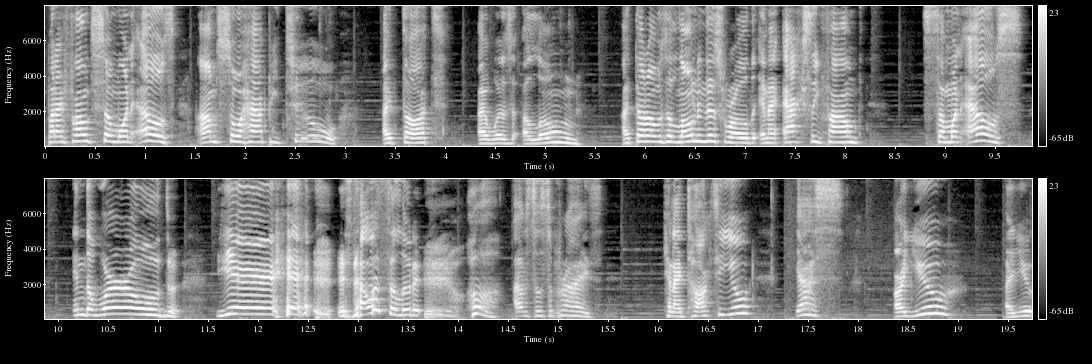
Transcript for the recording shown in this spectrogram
but I found someone else. I'm so happy too. I thought I was alone. I thought I was alone in this world, and I actually found someone else in the world. Yeah! Is that what saluted? Huh, I'm so surprised. Can I talk to you? Yes. Are you... Are you...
